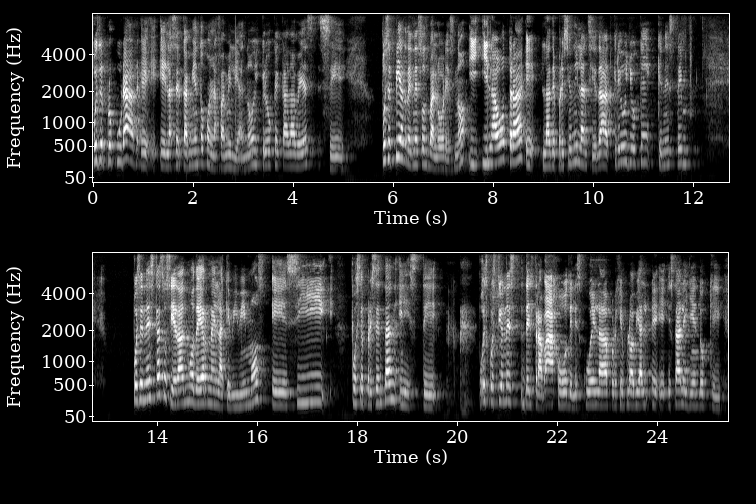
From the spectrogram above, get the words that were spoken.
pues de procurar eh, eh, el acercamiento con la familia, ¿no? Y creo que cada vez se, pues se pierden esos valores, ¿no? Y, la otra, eh, la depresión y la ansiedad. Creo yo que, en este, pues en esta sociedad moderna en la que vivimos, sí, pues se presentan, este, pues cuestiones del trabajo, de la escuela, por ejemplo, había, estaba leyendo que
